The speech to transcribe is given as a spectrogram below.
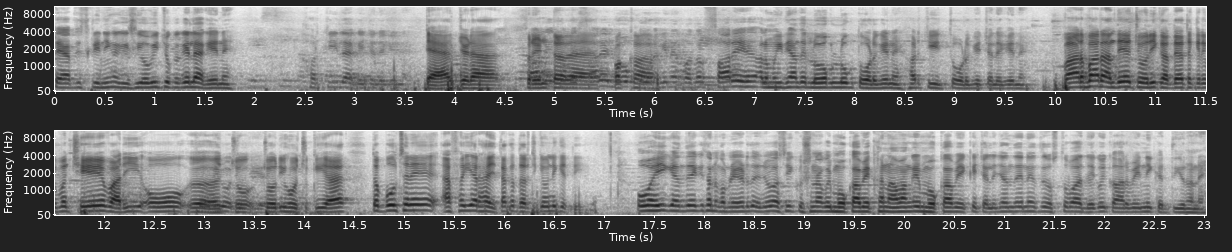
ਟੈਬ ਦੀ ਸਕਰੀਨਿੰਗ ਹੈਗੀ ਸੀ ਉਹ ਵੀ ਚੁੱਕ ਕੇ ਲੈ ਗਏ ਨੇ। ਹਰ ਚੀਜ਼ ਲੈ ਕੇ ਚਲੇ ਗਏ ਨੇ। ਟੈਬ ਜਿਹੜਾ ਪ੍ਰਿੰਟਰ ਹੈ ਪੱਖਾ। ਤੋੜ ਗਏ ਨੇ ਮਤਲਬ ਸਾਰੇ ਅਲਮੀਰੀਆਂ ਦੇ ਲੋਕ ਲੋਕ ਤੋੜ ਗਏ ਨੇ ਹਰ ਚੀਜ਼ ਤੋੜ ਕੇ ਚਲੇ ਗਏ ਨੇ। ਬਾਰ-ਬਾਰ ਆਂਦੇ ਆ ਚੋਰੀ ਕਰਦੇ ਆ ਤਕਰੀਬਨ 6 ਵਾਰੀ ਉਹ ਅ, ਚੋ- ਚੋਰੀ ਹੋ ਚੁੱਕੀ ਹੈ। ਤਾਂ ਪੁਲਿਸ ਨੇ ਐਫ ਆਈ ਆਰ ਹਜੇ ਤੱਕ ਦਰਜ ਕਿਉਂ ਨਹੀਂ ਕੀਤੀ? ਉਹ ਇਹੀ ਕਹਿੰਦੇ ਕਿ ਸਾਨੂੰ ਕੰਪਲੇਂਟ ਦੇ ਦਿਓ ਅਸੀਂ ਕੁਛ ਨਾ ਕੋਈ ਮੌਕਾ ਵੇਖਣ ਆਵਾਂਗੇ ਮੌਕਾ ਵੇਖ ਕੇ ਚਲੇ ਜਾਂਦੇ ਨੇ ਤੇ ਉਸ ਤੋਂ ਬਾਅਦ ਜੇ ਕੋਈ ਕਾਰਵਾਈ ਨਹੀਂ ਕੀਤੀ ਉਹਨਾਂ ਨੇ।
